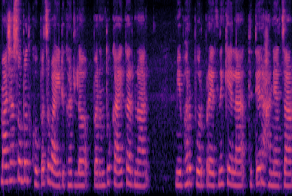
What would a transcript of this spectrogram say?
माझ्यासोबत खूपच वाईट घडलं परंतु काय करणार? मी भरपूर प्रयत्न केला तिथे राहण्याचा.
